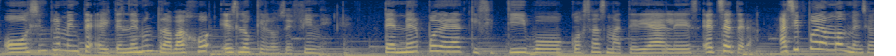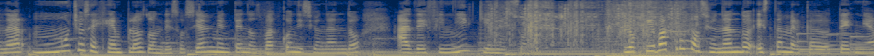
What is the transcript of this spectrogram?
o simplemente el tener un trabajo es lo que los define. Tener poder adquisitivo, cosas materiales, etc. Así podemos mencionar muchos ejemplos donde socialmente nos va condicionando a definir quiénes somos. Lo que va promocionando esta mercadotecnia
